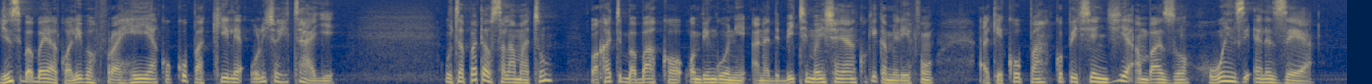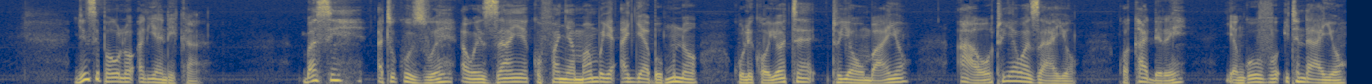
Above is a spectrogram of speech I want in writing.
jinsi baba yako alivyofurahia kukupa kile ulichohitaji. Utapata usalama tu wakati babako wa mbinguni anadhibiti maisha yako kikamilifu akikupa kupitia njia ambazo huwezi elezea jinsi paulo aliandika basi atukuzwe awezaye kufanya mambo ya ajabu mno kuliko yote tuyaombayo au tuyawazayo kwa kadiri ya nguvu itendayo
